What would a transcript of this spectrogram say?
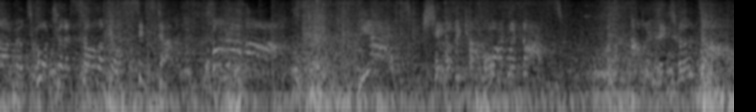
I will torture the soul of your sister forever! Yes! She will become one with us! Our little doll!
